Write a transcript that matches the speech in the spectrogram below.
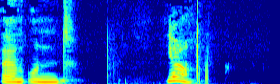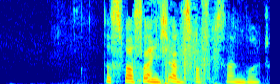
Ähm, und ja, das war es eigentlich alles, was ich sagen wollte.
